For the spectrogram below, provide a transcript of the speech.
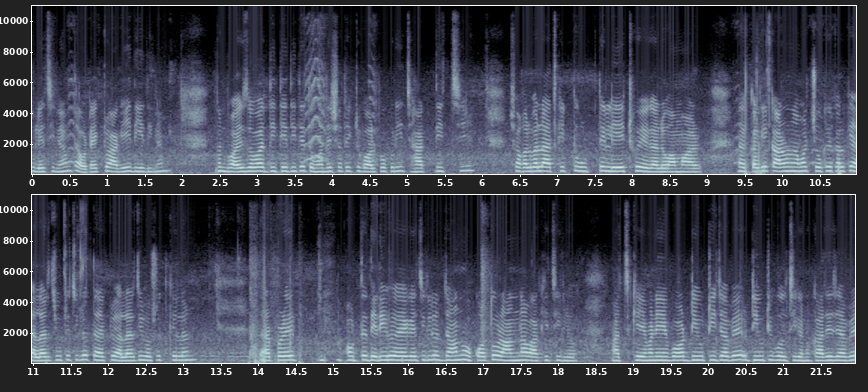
তুলেছিলাম, তা ওটা একটু আগেই দিয়ে দিলাম। এখন ভয়েস ওভার দিতে দিতে তোমাদের সাথে একটু গল্প করি ঝাড় দিচ্ছি। সকালবেলা আজকে একটু উঠতে লেট হয়ে গেল আমার। কালকে কারণ আমার চোখে কালকে অ্যালার্জি উঠেছিল, তাই একটু অ্যালার্জির ওষুধ খেলাম। তারপরে উঠতে দেরি হয়ে গেছিল, জানো কত রান্না বাকি ছিল। আজকে মানে বর ডিউটি যাবে ডিউটি বলছি কেন, কাজে যাবে।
